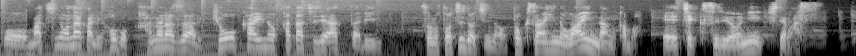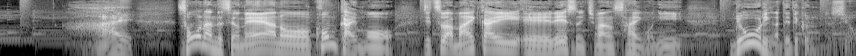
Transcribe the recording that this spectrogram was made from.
こう街の中にほぼ必ずある教会の形であったりその土地土地の特産品のワインなんかも、えー、チェックするようにしてます。はい。そうなんですよね。あの今回も実は毎回、えー、レースの一番最後に料理が出てくるんですよ。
